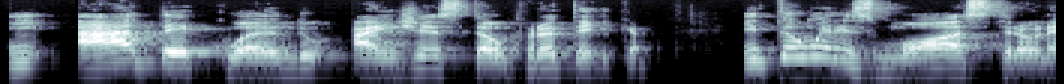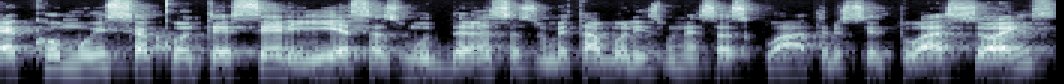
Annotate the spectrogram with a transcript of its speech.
e adequando a ingestão proteica. Então eles mostram né, como isso aconteceria, essas mudanças no metabolismo nessas quatro situações,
